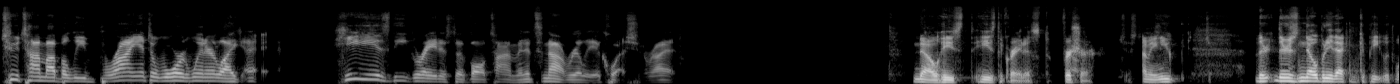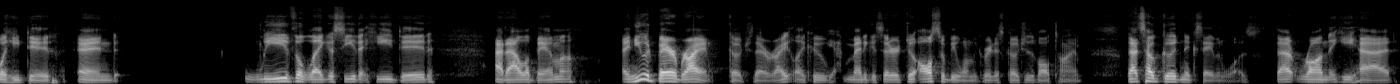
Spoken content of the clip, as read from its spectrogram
two time, I believe, Bryant Award winner. Like, eh, he is the greatest of all time, and it's not really a question, right? No, he's he's the greatest for sure. Just, I mean, you there, there's nobody that can compete with what he did and leave the legacy that he did at Alabama. And you had Bear Bryant coach there, right? Like who Yeah. many consider to also be one of the greatest coaches of all time. That's how good Nick Saban was. That run that he had,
